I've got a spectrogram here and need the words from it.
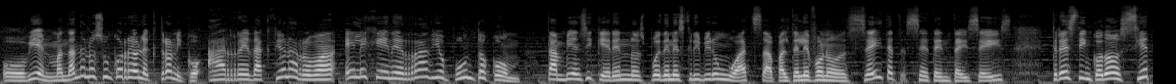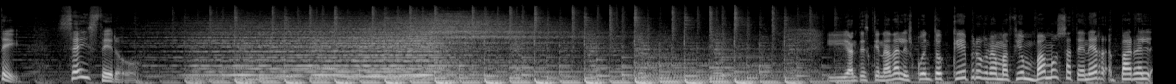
o bien mandándonos un correo electrónico a redacción@lgnradio.com. También si quieren nos pueden escribir un WhatsApp al teléfono 676 352 760. Antes que nada les cuento qué programación vamos a tener para el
